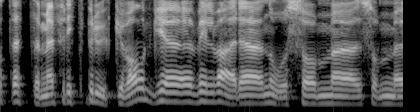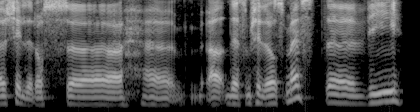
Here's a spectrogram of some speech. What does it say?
at, dette med fritt brukervalg vil være noe som, som skiller oss Det som skiller oss mest. Vi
